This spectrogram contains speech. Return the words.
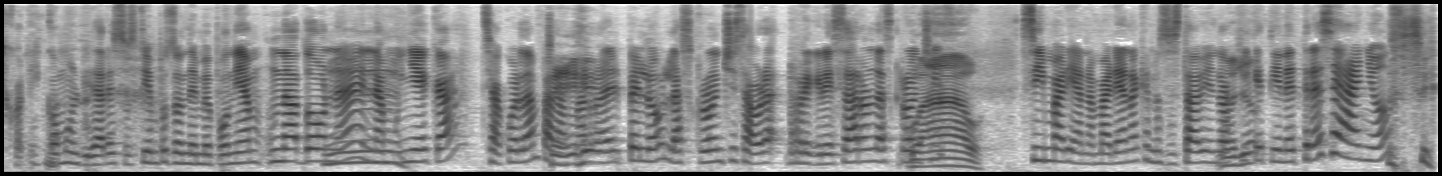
Híjole, ¿cómo olvidar esos tiempos donde me ponían una dona en la Mm. muñeca? ¿Se acuerdan? Para Sí. amarrar el pelo. Las crunchies, ahora regresaron las crunchies. Wow. Sí, Mariana, Mariana que nos está viendo No, aquí, yo- que tiene 13 años, Sí.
